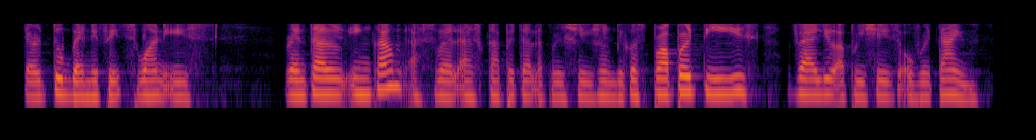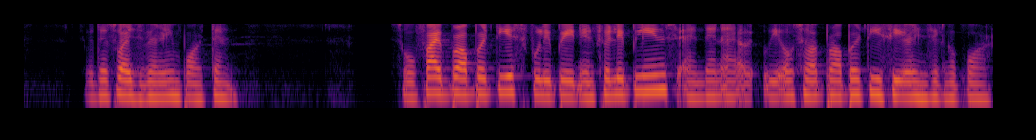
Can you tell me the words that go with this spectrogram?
there are two benefits. One is rental income as well as capital appreciation because property value appreciates over time. So that's why it's very important. So five properties fully paid in Philippines, and then I, we also have properties here in Singapore.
